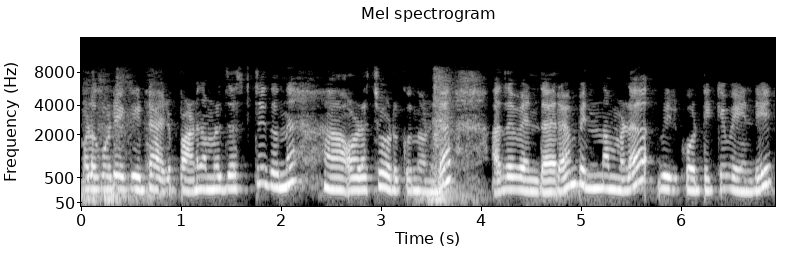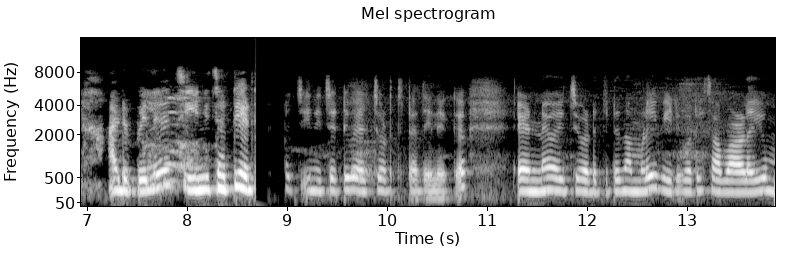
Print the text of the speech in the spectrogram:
മുളക് പൊടിയൊക്കെ ഇട്ട് അരപ്പാണ്. നമ്മൾ ജസ്റ്റ് ഇതൊന്ന് ഉടച്ചു കൊടുക്കുന്നുണ്ട്. അത് വെന്തരാം. പിന്നെ നമ്മൾ വിഴുക്കോട്ടിക്ക് വേണ്ടി അടുപ്പിൽ ചീനിച്ചട്ടി ചീനിച്ചട്ടി വെച്ച് കൊടുത്തിട്ട് അതിലേക്ക് എണ്ണ ഒഴിച്ച് കൊടുത്തിട്ട് നമ്മൾ ഈ വിരുപടി സവാളയും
